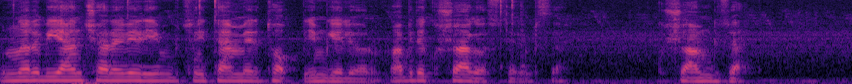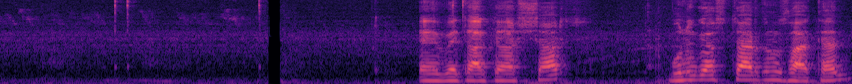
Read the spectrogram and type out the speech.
Bunları bir yan çare vereyim. Bütün itemleri toplayayım geliyorum. Ha bir de kuşağı göstereyim size. Kuşağım güzel. Evet arkadaşlar. Bunu gösterdim zaten.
